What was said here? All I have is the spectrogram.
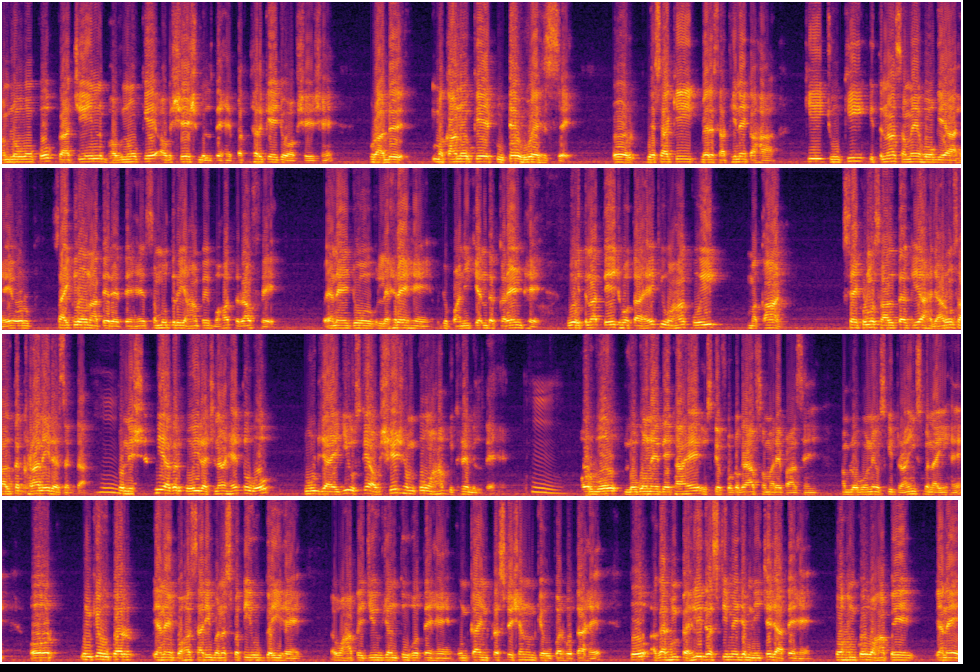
हम लोगों को प्राचीन भवनों के अवशेष मिलते हैं, पत्थर के जो अवशेष हैं, पुराने मकानों के टूटे हुए हिस्से। और जैसा कि मेरे साथी ने कहा कि चूँकि इतना समय हो गया है और साइक्लोन आते रहते हैं समुद्र यहाँ पे बहुत रफ है। यानी जो लहरें हैं जो पानी के अंदर करंट है वो इतना तेज होता है कि वहाँ कोई मकान सैकड़ों साल तक या हज़ारों साल तक खड़ा नहीं रह सकता। तो निश्चित ही अगर कोई रचना है तो वो टूट जाएगी उसके अवशेष हमको वहाँ बिखरे मिलते हैं। हम्म। और वो लोगों ने देखा है उसके फोटोग्राफ्स हमारे पास हैं। हम लोगों ने उसकी ड्राइंग्स बनाई हैं और उनके ऊपर यानी बहुत सारी वनस्पति उग गई है। वहाँ पे जीव जंतु होते हैं उनका इंक्रस्टेशन उनके ऊपर होता है। तो अगर हम पहली दृष्टि में जब नीचे जाते हैं तो हमको वहाँ पे यानी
